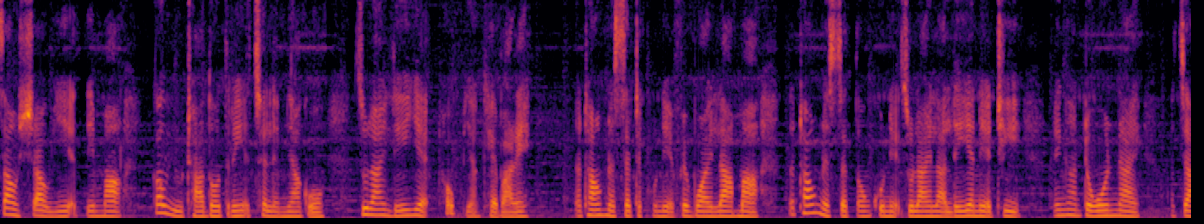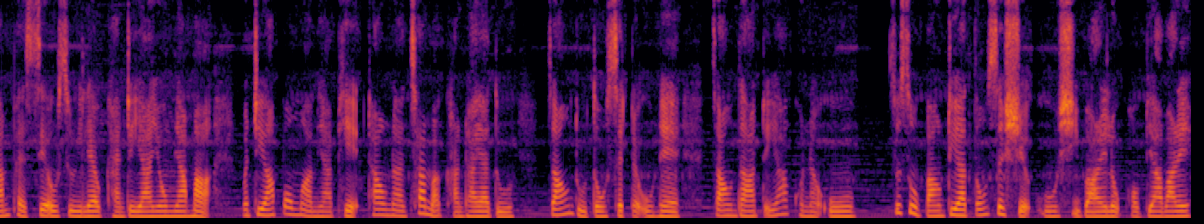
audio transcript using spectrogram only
ဆောင်ရှောက်ရေးအသင်းမှကောက်ယူထားသောသတင်းအချက်အလက်များကိုဇူလိုင်၄ရက်ထုတ်ပြန်ခဲ့ပါတယ်။2021ခုနှစ်ဖေဖော်ဝါရီလမှ2023ခုနှစ်ဇူလိုင်လ4ရက်နေ့အထိနိုင်ငံတော်ဝန်၌အကြမ်းဖက်စစ်အုပ်စု၏လက်ခံတရားရုံးများမှမတရားပုံမှန်များဖြင့်ထောင်ဒဏ်ချမှတ်ခံထားရသူ ကျောင်းသူ32ဦးနဲ့ကျောင်းသား109ဦးစုစုပေါင်း138ဦးရှိပါတယ်လို့ဖော်ပြပါတယ်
